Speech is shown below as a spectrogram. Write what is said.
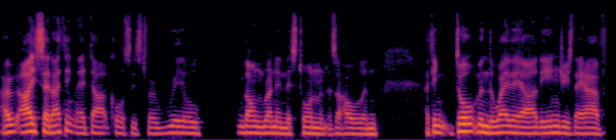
I, I said i think they're dark horses for a real long run in this tournament as a whole. And i think dortmund the way they are the injuries they have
